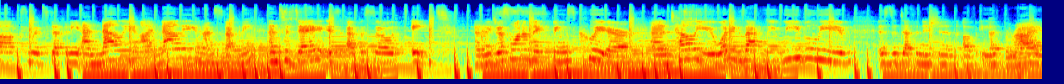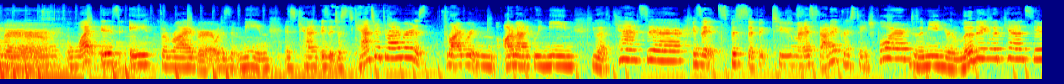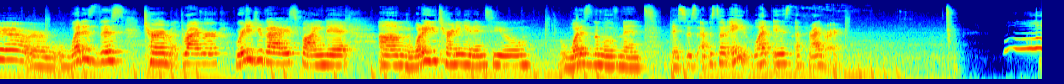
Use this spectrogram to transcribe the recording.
Talks with Stephanie and Nalie. I'm Nalie. And I'm Stephanie. And today is episode 8. And we just want to make things clear and tell you what exactly we believe is the definition of a, A thriver. What is a thriver? What does it mean? Is can is it just cancer thriver? Does thriver automatically mean you have cancer? Is it specific to metastatic or stage four? Does it mean you're living with cancer? Or what is this term thriver? Where did you guys find it? Um, what are you turning it into? What is the movement? This is episode eight. What is a thriver?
